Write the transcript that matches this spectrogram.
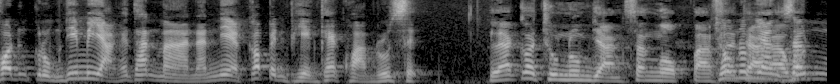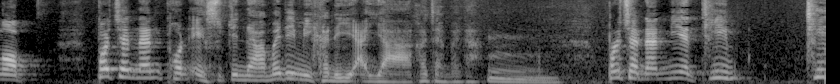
คนกลุ่มที่ไม่อยากให้ท่านมานั้นเนี่ยก็เป็นเพียงแค่ความรู้สึกและก็ชุมนุมอย่างสงบปราศชุมนุมจากอย่างอาสวุธงบ เพราะฉะนั้นพลเอกสุจินดาไม่ได้มีคดีอาญาเข้าใจไหมครับอืมเพราะฉะนั้นเนี่ยที่ที่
